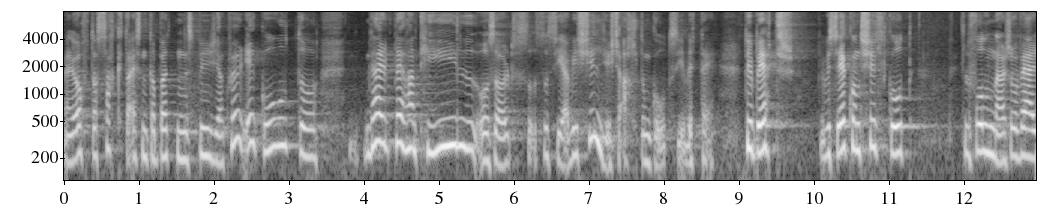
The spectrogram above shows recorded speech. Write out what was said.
Men jeg har ofte sagt at jeg synes at bøttene spyr jeg, hver er god, og der ble han til, og så, så, så sier jeg, vi skiljer ikke alt om god, sier vi til. Det er bedre. Hvis jeg kunne skilt god til fullene, så var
